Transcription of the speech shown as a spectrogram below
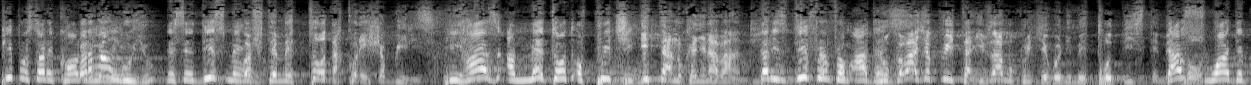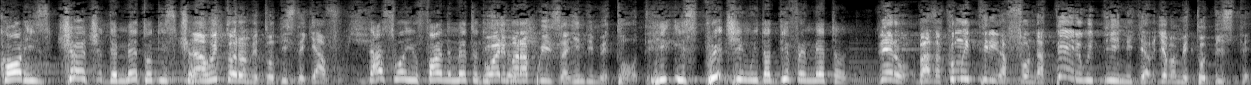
Batangira kumwita izina people started calling him. Names. They said, This man, ngo afite metode akoresha abwiriza he has a method of preaching that is different from others. nuko baje kwita ibyamukurikiye ngo ni metodiste That's why they call his church the Methodist Church. naho itorero metodiste ryavuye That's where you find the Methodist Church. arabwizanya indi metode He is preaching with a different method. Rero baza kumwitirira fondateri w'idini rya- ry'abametodiste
